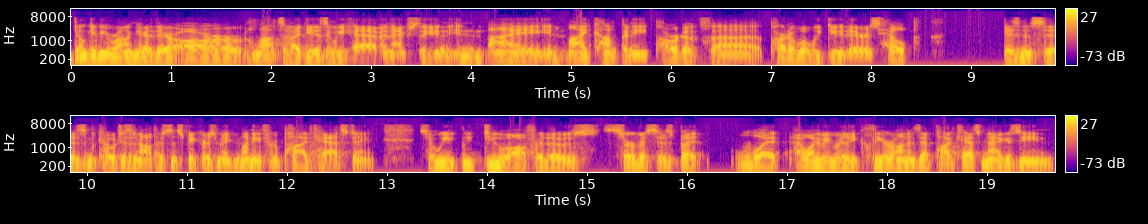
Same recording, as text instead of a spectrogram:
don't get me wrong here. There are lots of ideas that we have, and actually, in, in my in my company, part of uh, part of what we do there is help businesses and coaches and authors and speakers make money through podcasting. So we we do offer those services, but what I want to be really clear on is that Podcast Magazine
